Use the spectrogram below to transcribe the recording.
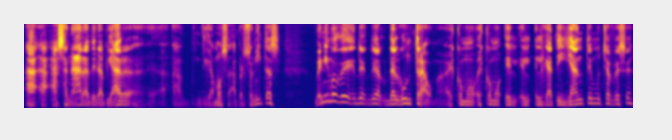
a, sanar, a terapiar, a, digamos, a personitas, venimos de, de, algún trauma. Es como, es como el, el, el gatillante muchas veces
